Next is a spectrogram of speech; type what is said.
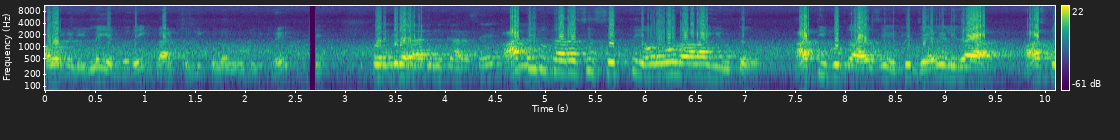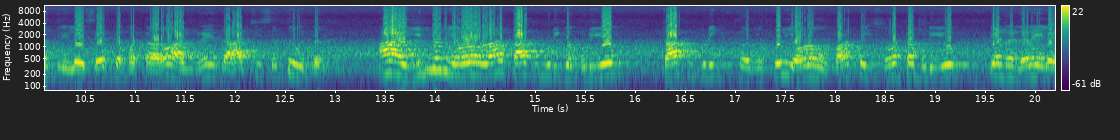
அவர்கள் இல்லை என்பதை நான் சொல்லிக்கொள்ள விரும்புகிறேன் இருக்கிற அதிமுக அரசு? அதிமுக அரசு செத்து எவ்வளவோ நாளாகி விட்டது அதிமுக அரசு என்று ஜெயலலிதா ஆஸ்பத்திரியிலே சேர்க்கப்பட்டாரோ அன்றே இந்த ஆட்சி செத்து விட்டது. ஆனால் இன்னும் எவ்வளவு நாள் தாக்கு பிடிக்க முடியும்? தாக்கு பிடிப்பதற்குள் எவ்வளவு பணத்தை சுரட்ட முடியும் என்ற நிலையிலே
